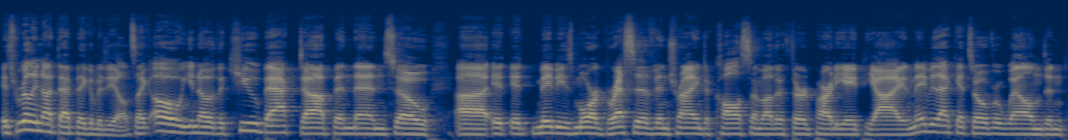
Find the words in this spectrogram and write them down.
it's really not that big of a deal. It's like, oh, you know, the queue backed up, and then so uh, it, it maybe is more aggressive in trying to call some other third party API, and maybe that gets overwhelmed, and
